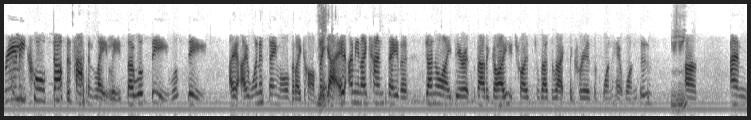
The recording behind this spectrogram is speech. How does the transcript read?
really cool stuff has happened lately. So we'll see. We'll see. I, I want to say more, but I can't. But Yeah. yeah, it, I mean, I can say the general idea. It's about a guy who tries to resurrect the careers of one-hit wonders. hmm Um, and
